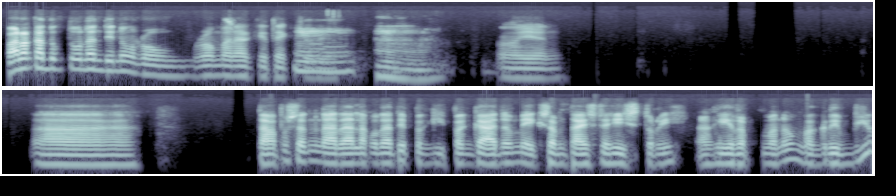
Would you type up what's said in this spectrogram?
Parang kadugtulan din ng Rome, Roman architecture. eh. Hmm. Oh, yan. Ah, tapos ano, naalala ko dati pag, pag ano, may exam tayo sa history, ang hirap ano, mag-review.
